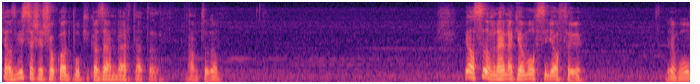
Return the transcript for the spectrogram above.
Hát az biztos, hogy sokat bukik az ember, tehát nem tudom. Ja, azt tudom, hogy neki a WoW a fő. Vagy a WoW.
